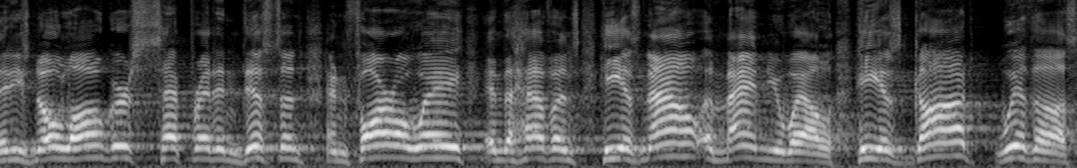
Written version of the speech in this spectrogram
that he's no longer separate and distant and far away in the heavens. He is now Emmanuel. He is God with us,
